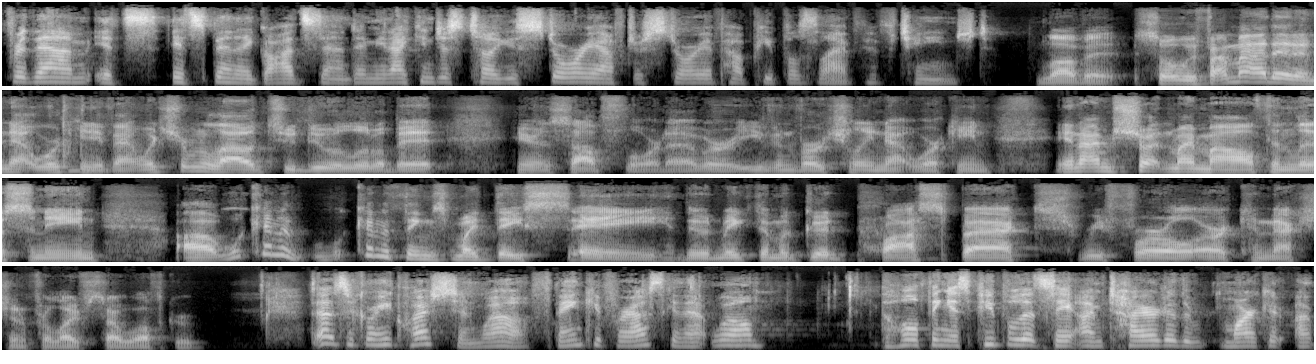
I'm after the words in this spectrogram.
for them, it's it's been a godsend. I mean, I can just tell you story after story of how people's lives have changed. Love it. So if I'm out at a networking event, which I'm allowed to do a little bit here in South Florida, or even virtually networking, and I'm shutting my mouth and listening, uh, what kind of what kind of things might they say that would make them a good prospect, referral, or connection for Lifestyle Wealth Group? That's a great question. Wow, thank you for asking that. Well, the whole thing is people that say i'm tired of the market uh,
